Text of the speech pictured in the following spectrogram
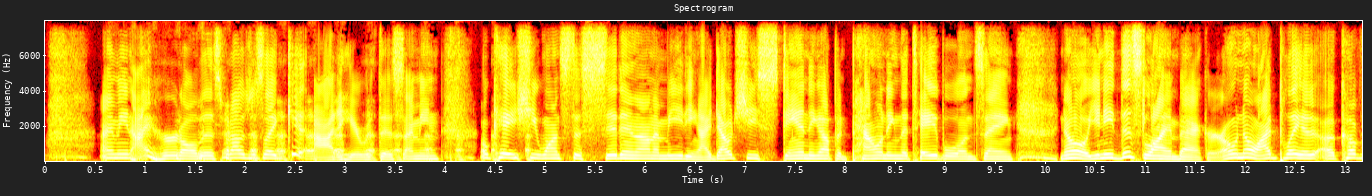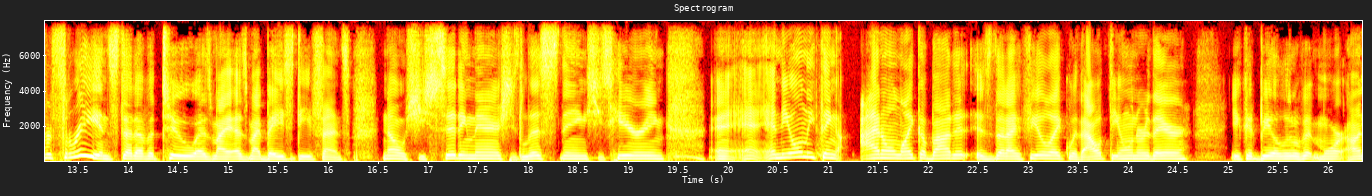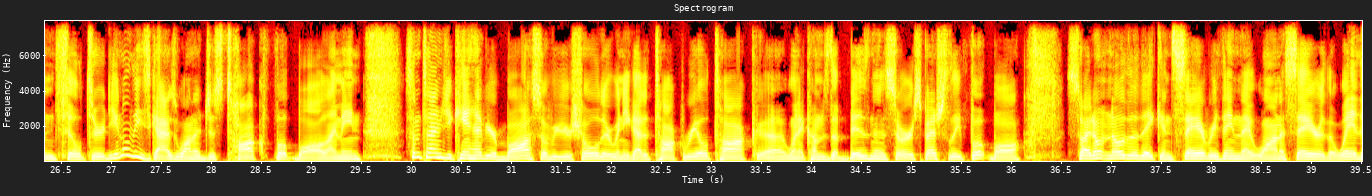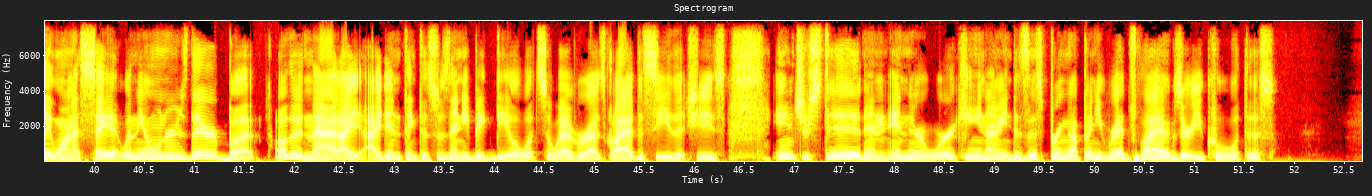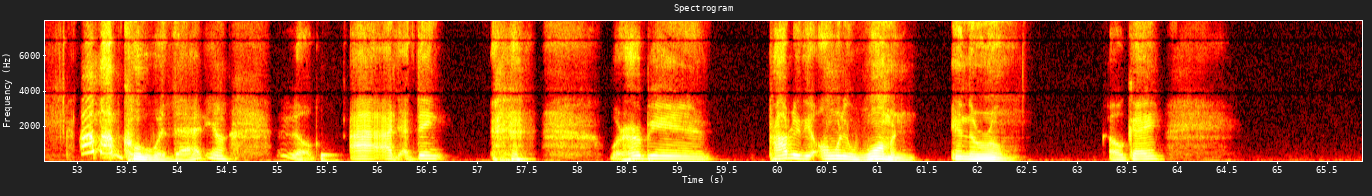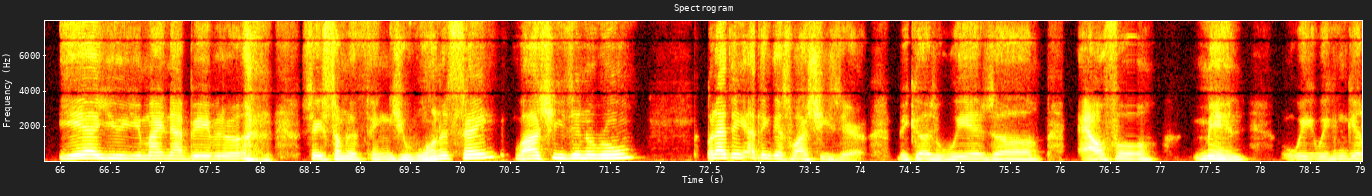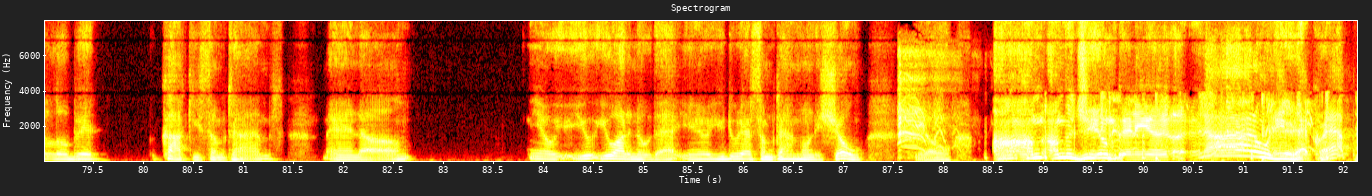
I mean, I heard all this, but I was just like, get out of here with this. I mean, okay, she wants to sit in on a meeting. I doubt she's standing up and pounding the table and saying, no, you need this linebacker. Oh no, I'd play a, a cover three instead of a two as my as my base defense. No, she's sitting there, she's listening, she's hearing, and, and, and the only thing I don't like about it is that I feel like without the owner there, you could be a little bit more unfiltered. You know, these guys want to just talk football. I mean, sometimes you can't have your boss over your shoulder when you got to talk real talk uh, when it comes to business or especially football. So I don't know that they can say everything they want to say or the way they want to say it when the owner is there. But other than that, I, I didn't think this was any big deal whatsoever. I was glad to see that she's interested and in there working. I mean, does this bring up any red flags or are you cool with this? I'm, I'm cool with that. You know, look, I, I think with her being probably the only woman in the room, okay. Yeah, you you might not be able to say some of the things you want to say while she's in the room, but I think I think that's why she's there because we as uh, alpha men we we can get a little bit cocky sometimes, and um, you know, you you ought to know that. You know, you do that sometime on the show. You know, I'm I'm the GM, Benny. I don't hear that crap.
